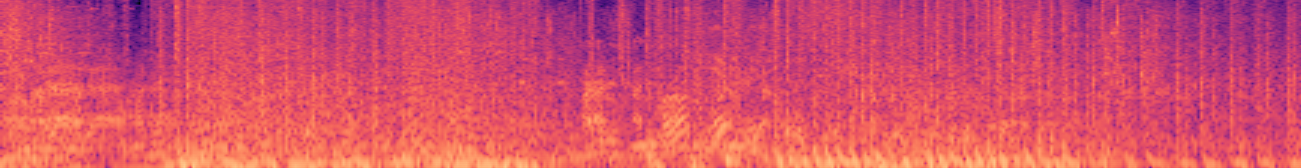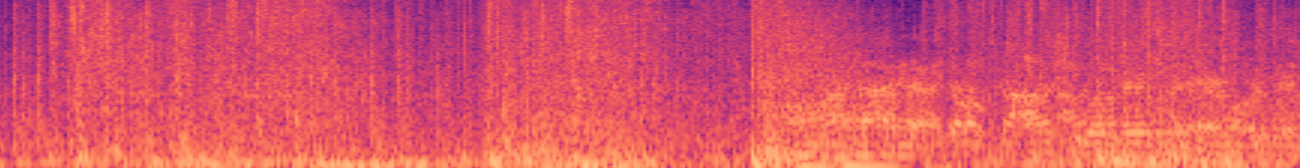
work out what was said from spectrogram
Oh my god, oh my god. I just, I'm lucky, I missed it. Oh my god, I got it. So, I'll shoot over there and everyone was good.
